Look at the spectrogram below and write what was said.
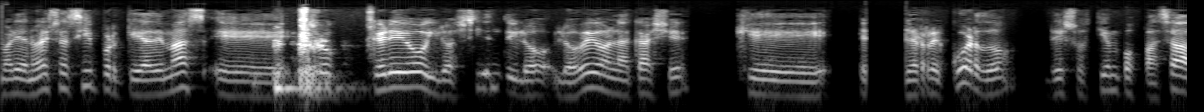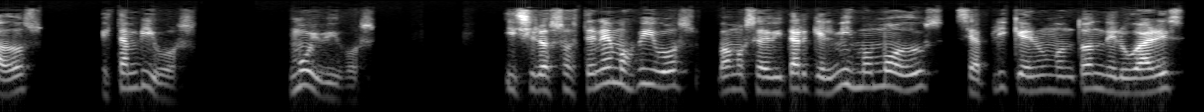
Mariano, es así porque además eh, yo creo y lo siento y lo, veo en la calle que el, recuerdo de esos tiempos pasados están vivos, muy vivos. Y si los sostenemos vivos, vamos a evitar que el mismo modus se aplique en un montón de lugares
